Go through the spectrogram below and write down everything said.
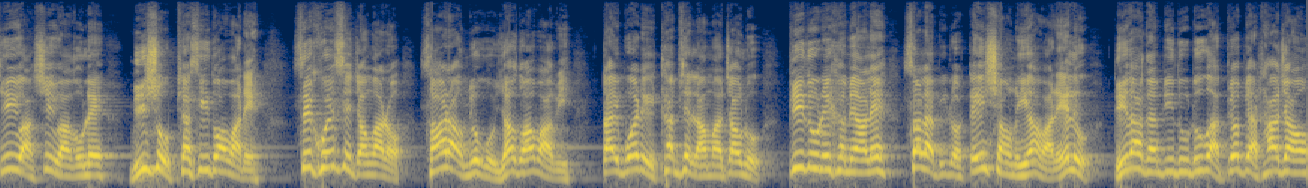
ကြေးရွာရှေ့ရွာကိုလည်းမီးရှို့ဖျက်ဆီးသွားပါတယ်စစ်ခွေးစစ်ကြောင်းကတော့စားတောင်မြို့ကိုရောက်သွားပါပြီတိုက်ပွဲတွေထပ်ဖြစ်လာမှကြောက်လို့ပြည်သူတွေခမရလဲဆက်လက်ပြီးတော့တင်းရှောင်နေရပါတယ်လို့ဒေသခံပြည်သူတို့ကပြောပြထားကြောင်း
